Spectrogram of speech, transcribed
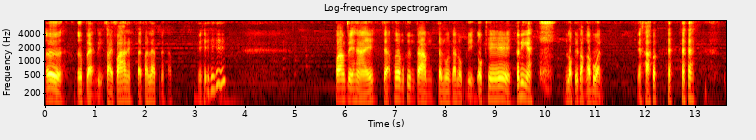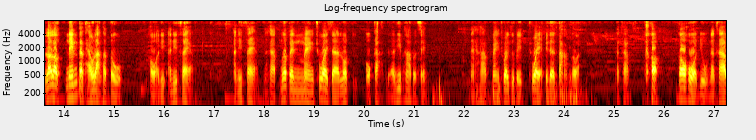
เออ เออ แปลกดี สายฟ้าไง สายฟ้าแลบนะครับ ความเสียหายจะเพิ่มขึ้นตามจำนวนการหลบหลีกโอเค ก็นี่ไง หลบได้สองขบวนนะครับ แล้วเราเน้นแต่แถวหลังศัตรูเขาอันนี้อันนี้แสบ อันนี้แสบนะครับ เมื่อเป็นแมงช่วยจะลดโอกาสเหลือ 25%นะครับ แมงช่วยคือไปช่วยไปเดินตามเขาอะนะครับ ก็ก็โหดอยู่นะครับ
